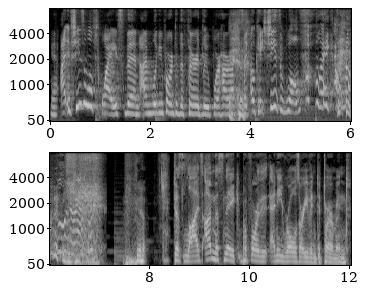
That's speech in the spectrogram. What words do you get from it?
yeah I, if she's a wolf twice then i'm looking forward to the third loop where Haruaki's like okay she's a wolf like i'm not fooling around Just lies. I'm the snake before the, any roles are even determined.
